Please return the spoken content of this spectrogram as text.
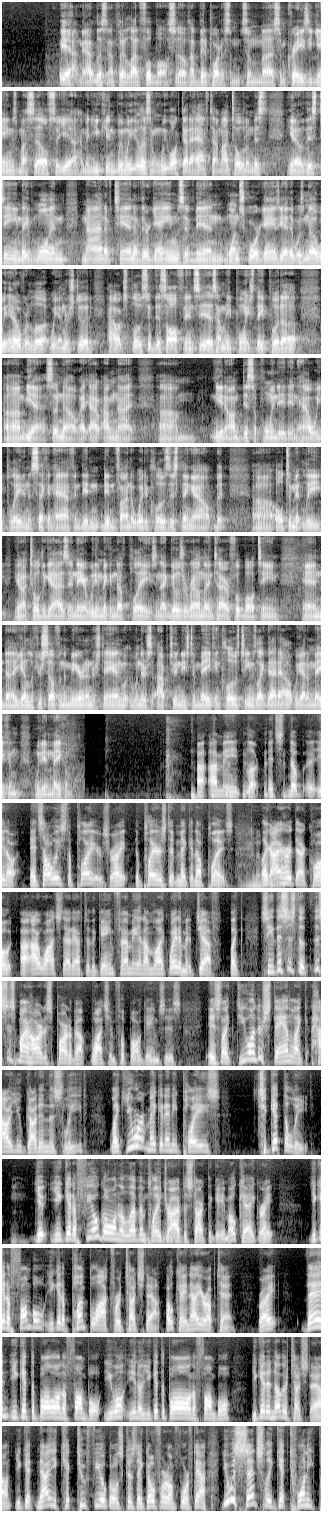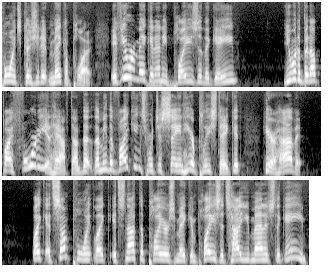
Yeah, I mean, I, listen, I played a lot of football, so I've been a part of some some uh, some crazy games myself. So yeah, I mean, you can when we listen when we walked out of halftime, I told them this, you know, this team they've won nine of ten of their games have been one score games. Yeah, there was no we didn't overlook. We understood how explosive this offense is, how many points they put up. Um, yeah, so no, I, I'm not. Um, you know, I'm disappointed in how we played in the second half and didn't didn't find a way to close this thing out. But uh, ultimately, you know, I told the guys in there we didn't make enough plays, and that goes around the entire football team. And uh, you got to look yourself in the mirror and understand wh- when there's opportunities to make and close teams like that out, we got to make them. We didn't make them. I, I mean, look, it's no, you know, it's always the players, right? The players didn't make enough plays. Like I heard that quote, I, I watched that after the game, Femi, and I'm like, wait a minute, Jeff. Like, see, this is the this is my hardest part about watching football games is is like, do you understand like how you got in this lead? Like, you weren't making any plays to get the lead. You you get a field goal and 11 play drive to start the game. Okay, great. You get a fumble, you get a punt block for a touchdown. Okay, now you're up 10, right? Then you get the ball on a fumble. You won't, you know, you get the ball on a fumble. You get another touchdown. You get now you kick two field goals because they go for it on fourth down. You essentially get 20 points because you didn't make a play. If you were making any plays in the game, you would have been up by 40 at halftime. I mean, the Vikings were just saying, "Here, please take it. Here, have it." Like at some point, like it's not the players making plays; it's how you manage the game.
